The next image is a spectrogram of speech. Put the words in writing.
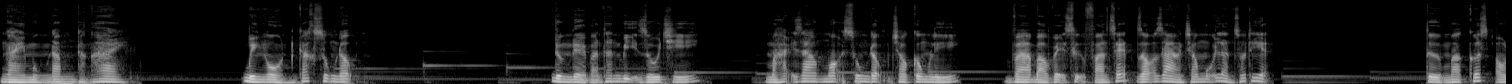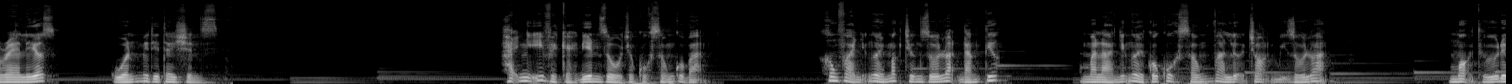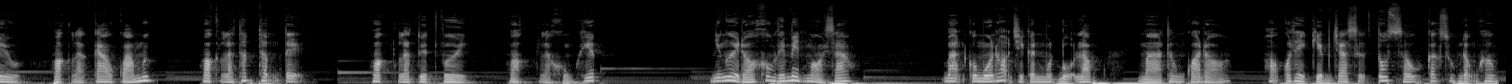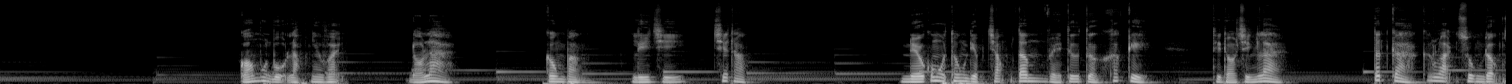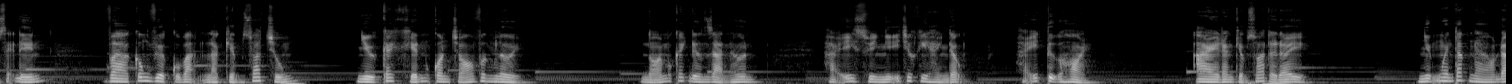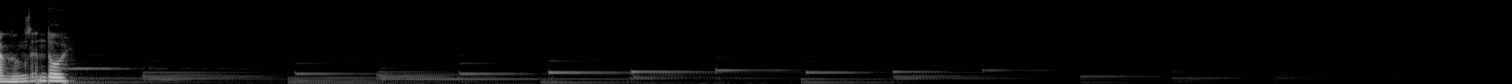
Ngày mùng 5 tháng 2 Bình ổn các xung động. Đừng để bản thân bị dối trí Mà hãy giao mọi xung động cho công lý Và bảo vệ sự phán xét rõ ràng trong mỗi lần xuất hiện. Từ Marcus Aurelius, cuốn Meditations. Hãy nghĩ về kẻ điên rồ trong cuộc sống của bạn. Không phải những người mắc chứng rối loạn đáng tiếc Mà là những người có cuộc sống và lựa chọn bị rối loạn mọi thứ đều, hoặc là cao quá mức, hoặc là thấp thậm tệ, hoặc là tuyệt vời, hoặc là khủng khiếp. Những người đó không thấy mệt mỏi sao? Bạn có muốn họ chỉ cần một bộ lọc mà thông qua đó họ có thể kiểm tra sự tốt xấu của các xung động không? Có một bộ lọc như vậy, đó là công bằng, lý trí, triết học. Nếu có một thông điệp trọng tâm về tư tưởng khắc kỷ, thì đó chính là tất cả các loại xung động sẽ đến, và công việc của bạn là kiểm soát chúng, như cách khiến một con chó vâng lời. Nói một cách đơn giản hơn, hãy suy nghĩ trước khi hành động, hãy tự hỏi, ai đang kiểm soát ở đây? Những nguyên tắc nào đang hướng dẫn tôi?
